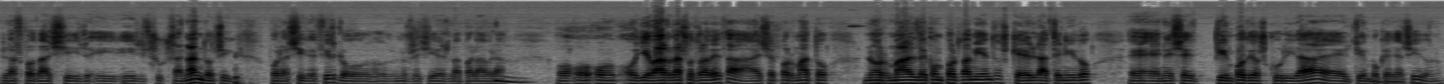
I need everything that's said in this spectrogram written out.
las podáis ir, ir, subsanando, si, por así decirlo, no sé si es la palabra. Mm o, llevarlas otra vez a, ese formato normal de comportamientos que él ha tenido eh, en ese tiempo de oscuridad, el tiempo que haya sido. ¿no?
